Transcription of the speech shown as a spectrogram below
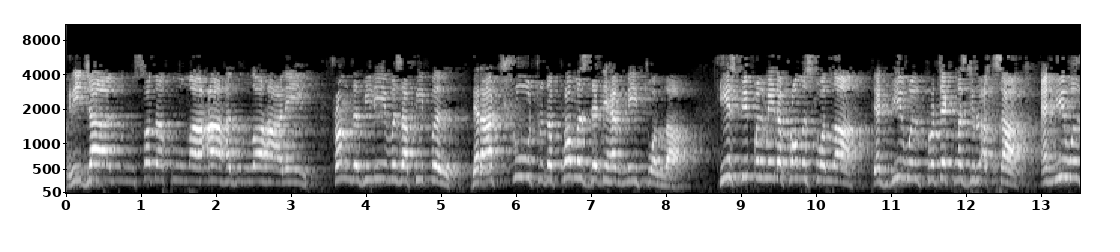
rijalun sadaqu ma'ahadullah alayh. From the believers are people that are true to the promise that they have made to Allah. These people made a promise to Allah that we will protect Masjid al-Aqsa and we will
